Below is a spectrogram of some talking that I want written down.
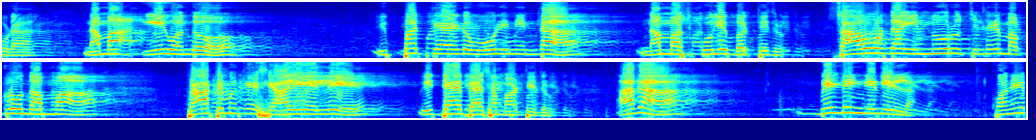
ಕೂಡ ನಮ್ಮ ಈ ಒಂದು ಇಪ್ಪತ್ತೆರಡು ಊರಿನಿಂದ ನಮ್ಮ ಸ್ಕೂಲಿಗೆ ಬರ್ತಿದ್ರು. ಸಾವಿರದ ಇನ್ನೂರು ಚಿಲ್ಲರೆ ಮಕ್ಕಳು ನಮ್ಮ ಪ್ರಾಥಮಿಕ ಶಾಲೆಯಲ್ಲಿ ವಿದ್ಯಾಭ್ಯಾಸ ಮಾಡ್ತಿದ್ರು. ಆಗ ಬಿಲ್ಡಿಂಗ್ ಇರಲಿಲ್ಲ. ಕೊನೆ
